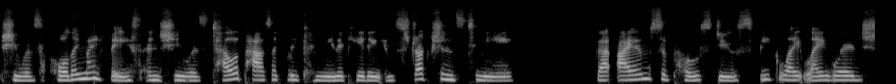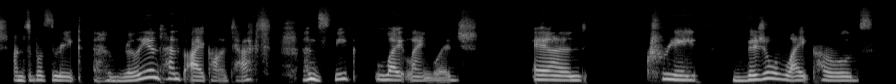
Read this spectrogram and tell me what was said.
She was holding my face and she was telepathically communicating instructions to me that I am supposed to speak light language. I'm supposed to make really intense eye contact and speak light language and create visual light codes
